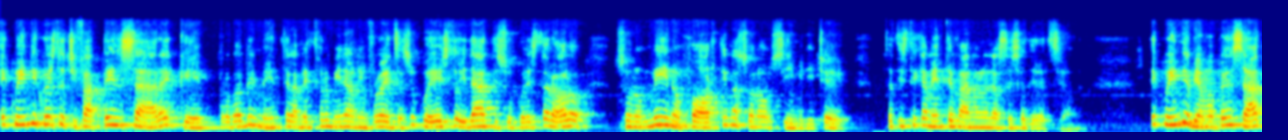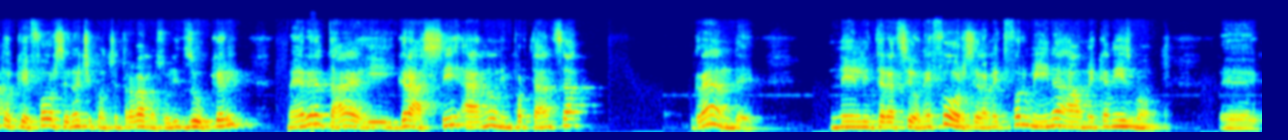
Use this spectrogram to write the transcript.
E quindi questo ci fa pensare che probabilmente la metformina ha un'influenza su questo, i dati sul colesterolo sono meno forti ma sono simili, cioè statisticamente vanno nella stessa direzione. E quindi abbiamo pensato che forse noi ci concentravamo sugli zuccheri, ma in realtà i grassi hanno un'importanza grande nell'interazione forse la metformina ha un meccanismo eh,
